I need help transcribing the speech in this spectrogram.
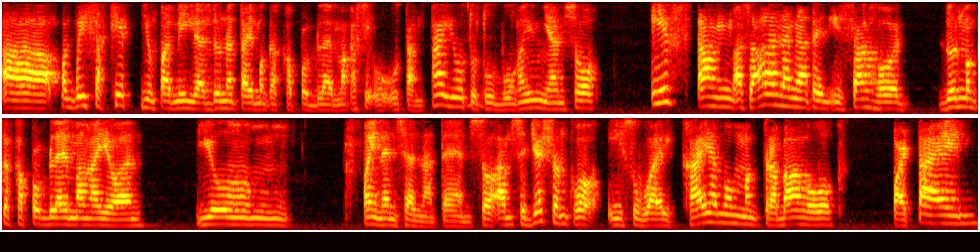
Ah, pag may sakit yung pamilya, doon na tayo magkakaproblema kasi uutang tayo, tutubo ngayon yan. So, if ang asahan lang natin is sahod, doon magkakaproblema ngayon yung financial natin. So, ang suggestion ko is while kaya mo magtrabaho part-time,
